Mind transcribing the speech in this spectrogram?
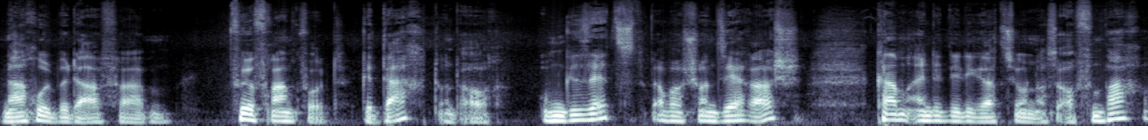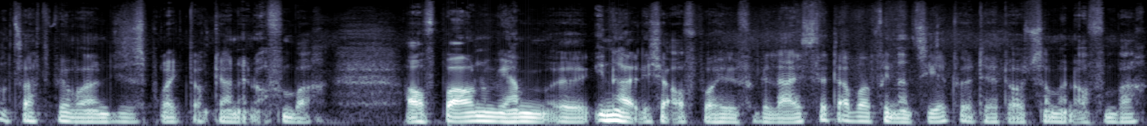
Nachholbedarf haben, für Frankfurt gedacht und auch umgesetzt, aber schon sehr rasch kam eine Delegation aus Offenbach und sagte, wir wollen dieses Projekt auch gerne in Offenbach aufbauen. Wir haben äh, inhaltliche Aufbauhilfe geleistet, aber finanziert wird der Deutschsommer in Offenbach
